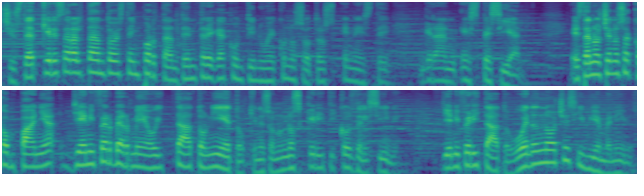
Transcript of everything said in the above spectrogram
Si usted quiere estar al tanto de esta importante entrega, continúe con nosotros en este gran especial. Esta noche nos acompaña Jennifer Bermeo y Tato Nieto, quienes son unos críticos del cine. Jennifer y Tato, buenas noches y bienvenidos.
